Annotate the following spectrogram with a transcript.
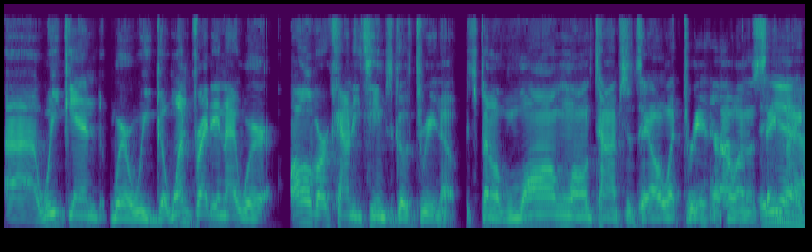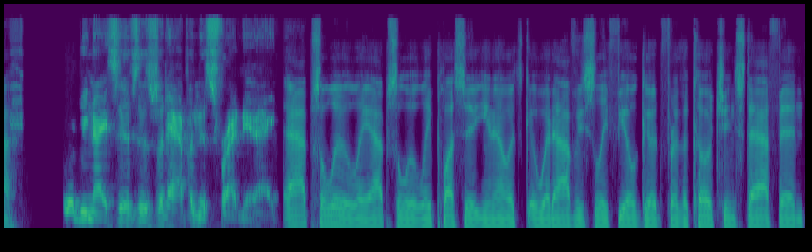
uh, weekend where we go one Friday night where all of our county teams go three and Oh. It's been a long, long time since they all went three zero oh on the same yeah. night it would be nice if this would happen this Friday night. Absolutely, absolutely. Plus, it you know it would obviously feel good for the coaching staff and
